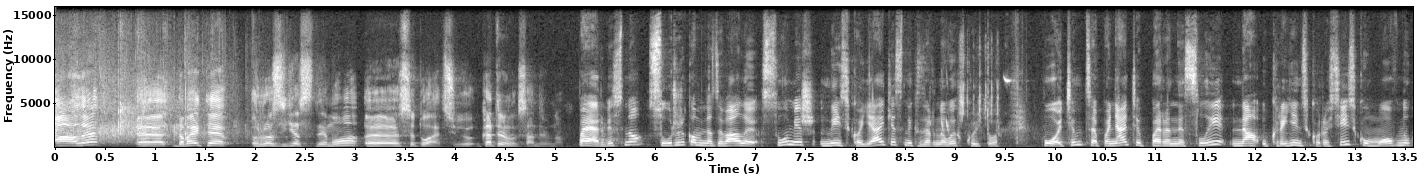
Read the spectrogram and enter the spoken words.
Але е, давайте роз'яснимо е, ситуацію. Катерина Олександрівна. Первісно суржиком називали суміш низькоякісних зернових культур. Потім це поняття перенесли на українсько-російську мовну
